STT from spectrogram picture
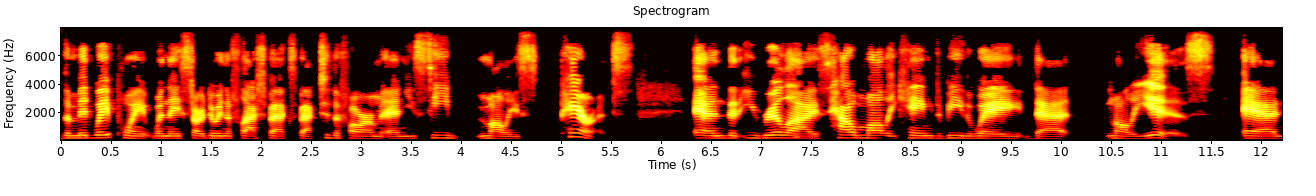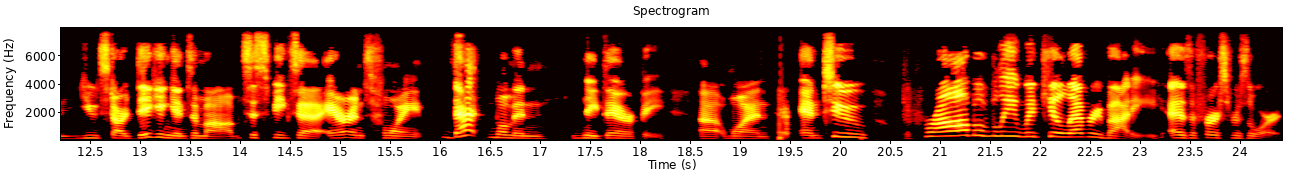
the midway point when they start doing the flashbacks back to the farm and you see Molly's parents and that you realize how Molly came to be the way that Molly is and you start digging into Mob to speak to Aaron's point that woman need therapy uh one and two probably would kill everybody as a first resort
